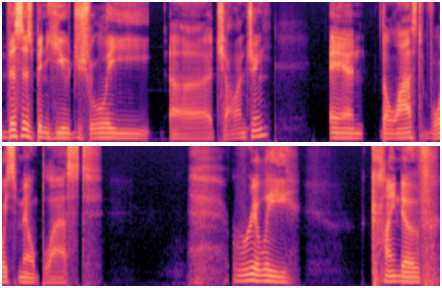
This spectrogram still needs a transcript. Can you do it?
this has been hugely uh, challenging and the last voicemail blast really kind of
